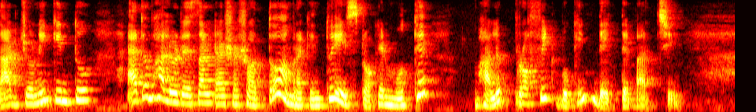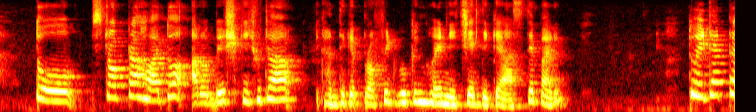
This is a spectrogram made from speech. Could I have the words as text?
তার জন্যই কিন্তু এত ভালো রেজাল্ট আসা সত্ত্বেও আমরা কিন্তু এই স্টকের মধ্যে ভালো প্রফিট বুকিং দেখতে পাচ্ছি। তো স্টকটা হয়তো আরও বেশ কিছুটা এখান থেকে প্রফিট বুকিং হয়ে নিচের দিকে আসতে পারে। তো এটা একটা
